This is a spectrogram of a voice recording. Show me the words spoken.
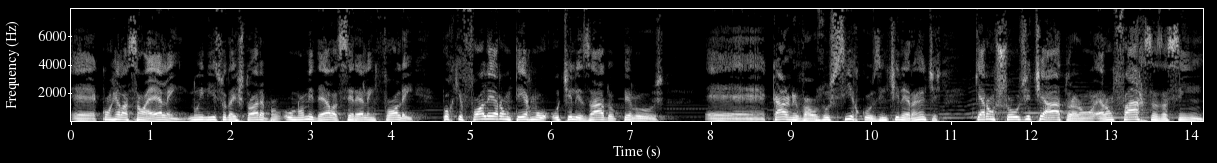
é, com relação a Ellen no início da história, o nome dela ser Ellen Foley, porque Foley era um termo utilizado pelos é, carnivals, os circos itinerantes, que eram shows de teatro, eram, eram farsas assim,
